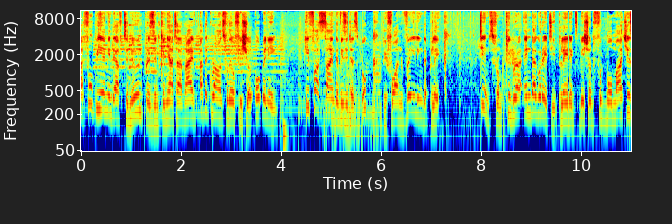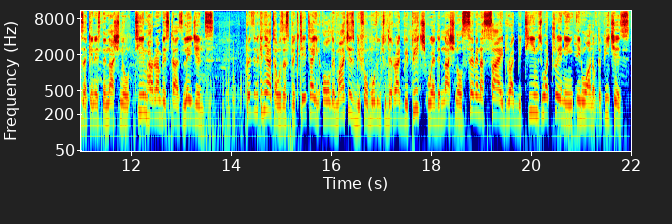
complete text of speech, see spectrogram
At 4 p.m. in the afternoon, President Kenyatta arrived at the grounds for the official opening. He first signed the visitors' book before unveiling the plaque. Teams from Kibra and Dagoretti played exhibition football matches against the national team Harambee Stars legends. President Kenyatta was a spectator in all the matches before moving to the rugby pitch where the national seven-a-side rugby teams were training in one of the pitches.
